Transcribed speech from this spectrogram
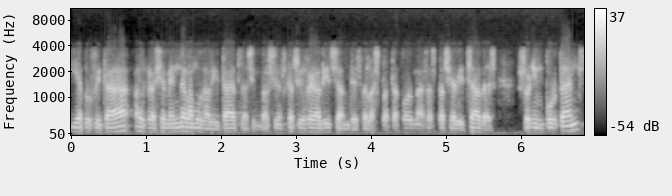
i aprofitar el creixement de la modalitat. Les inversions que s'hi realitzen des de les plataformes especialitzades són importants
